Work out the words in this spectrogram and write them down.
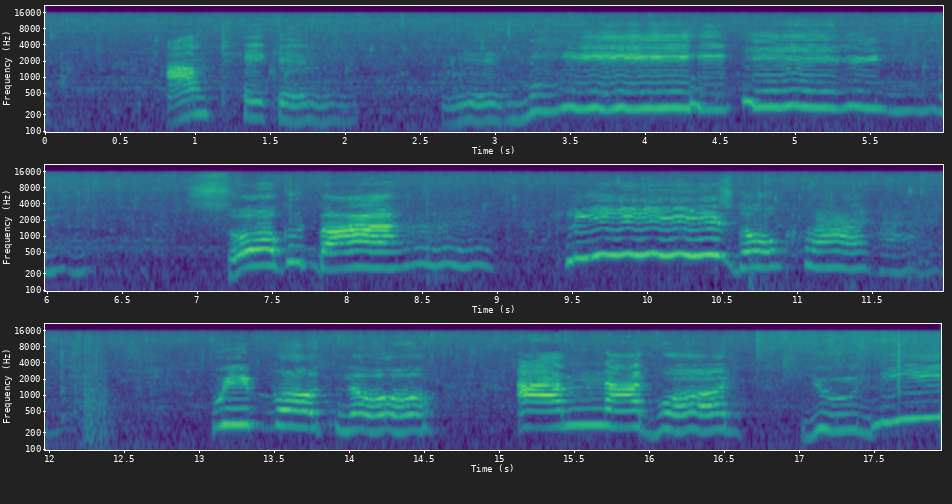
I'm taking with me. So goodbye, please don't cry. We both know I'm not what you need.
